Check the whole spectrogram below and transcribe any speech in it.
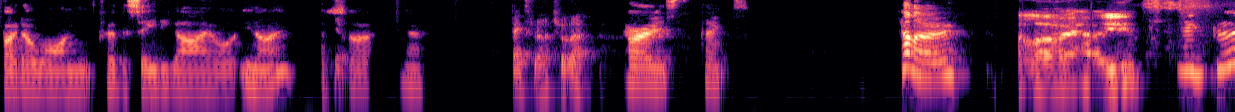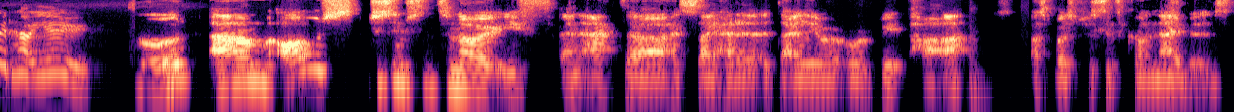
photo on for the CD guy or, you know, yep. so yeah. Thanks very much for that. No worries. Thanks. Hello. Hello, how are you? Yeah, good. How are you? Good. Um, I was just interested to know if an actor has, say, had a, a daily or, or, a bit part, I suppose specifically on Neighbours,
